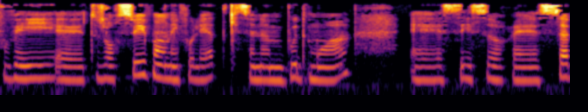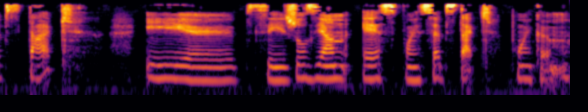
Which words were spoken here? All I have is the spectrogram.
pouvez toujours suivre mon infolette qui se nomme Bout de moi. c'est sur Substack et euh, c'est josianes.s.substack.com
